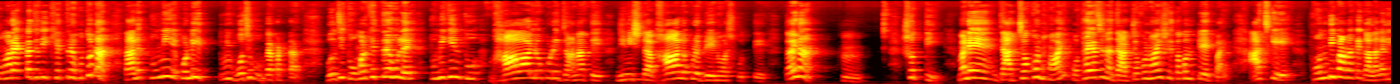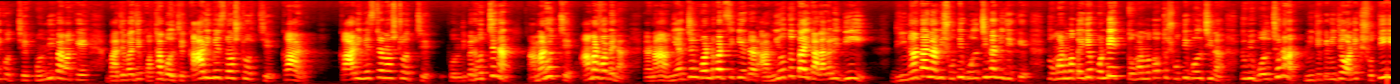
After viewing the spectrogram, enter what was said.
তোমার একটা যদি ক্ষেত্রে হতো না, তাহলে তুমি পণ্ডিত, তুমি বোঝো ব্যাপারটা। বলছি তোমার ক্ষেত্রে হলে তুমি কিন্তু ভালো করে জানাতে, জিনিসটা ভালো করে ব্রেন ওয়াশ করতে, তাই না? হুম, সত্যি। মানে যার যখন হয় কোথায় আছে না, যার যখন হয় সে তখন টের পায়। আজকে ফন্দীপ আমাকে গালাগালি করছে ফন্দীপ আমাকে বাজে বাজে কথা বলছে, কার ইমেজ নষ্ট হচ্ছে? কার? কার ইমেজটা নষ্ট হচ্ছে? ফন্দীপের হচ্ছে না, আমার হচ্ছে, আমার হবে না। কারণ আমি একজন কন্ট্রোভার্সি ক্রিয়েটার আমিও তো তাই গালাগালি দিই। দিই না আমি সত্যি বলছি না নিজেকে। তোমার মতো এই যে পণ্ডিত, তোমার মতো তো সত্যি বলছি না। তুমি বলছো না, নিজেকে নিজে অনেক সতী,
